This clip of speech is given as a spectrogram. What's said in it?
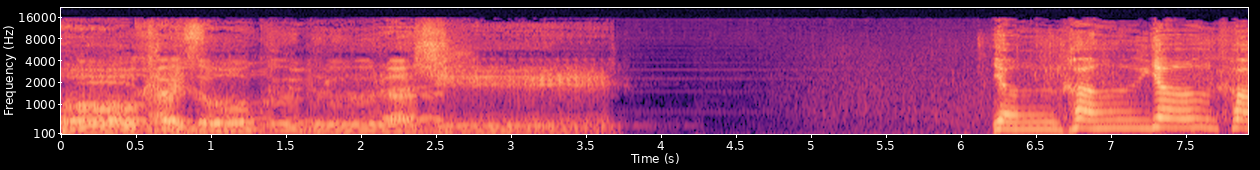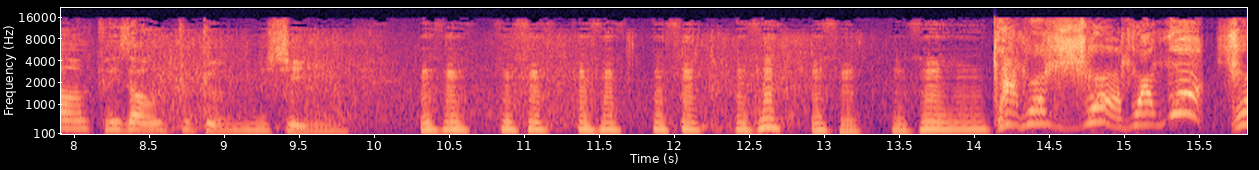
ほ海賊暮らしよーほーよーほー海賊暮らし楽しそうだねそう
